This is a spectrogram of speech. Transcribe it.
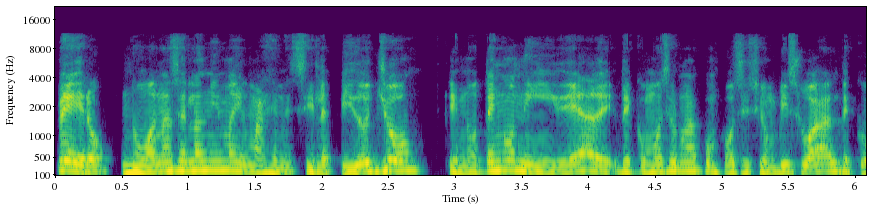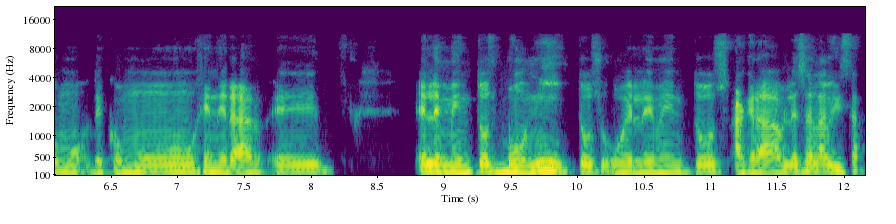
pero no van a ser las mismas imágenes. Si le pido yo, que no tengo ni idea de, cómo hacer una composición visual, de cómo, de cómo generar eh, elementos bonitos o elementos agradables a la vista,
